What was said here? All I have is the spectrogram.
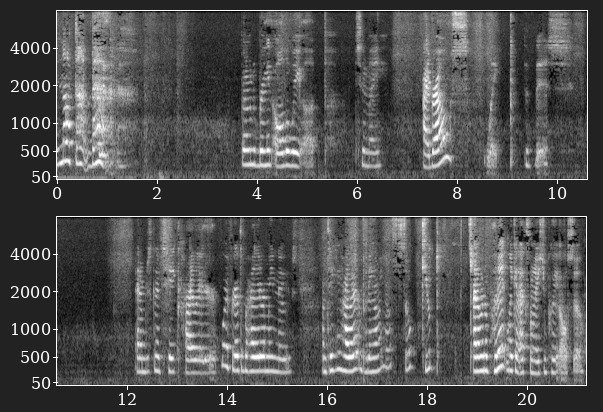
not that bad. But I'm going to bring it all the way up to my eyebrows, like this. And I'm just going to take highlighter. Oh, I forgot to put highlighter on my nose. I'm taking highlighter and putting on my nose. So cute. And I'm going to put it like an exclamation point also.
